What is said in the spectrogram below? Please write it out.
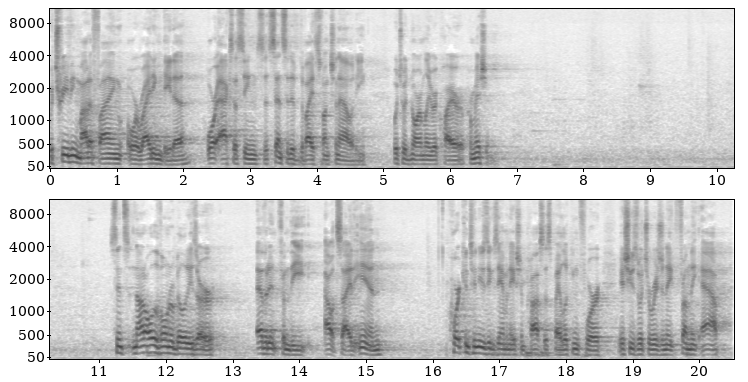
retrieving, modifying, or writing data or accessing sensitive device functionality, which would normally require a permission. Since not all the vulnerabilities are evident from the outside in, Quark continues the examination process by looking for issues which originate from the app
